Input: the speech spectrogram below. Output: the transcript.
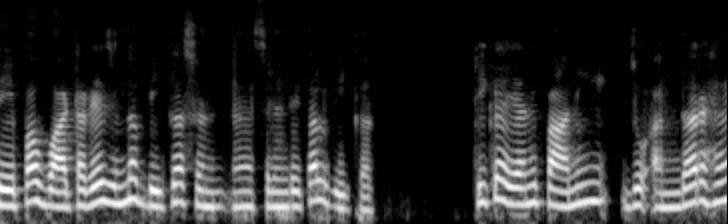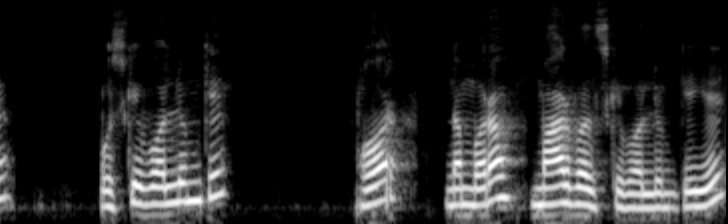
shape of water raise in the beaker cylindrical beaker ठीक है? यानी पानी जो अंदर है, उसके वॉल्यूम के और नंबर ऑफ़ मार्बल्स के वॉल्यूम के ये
